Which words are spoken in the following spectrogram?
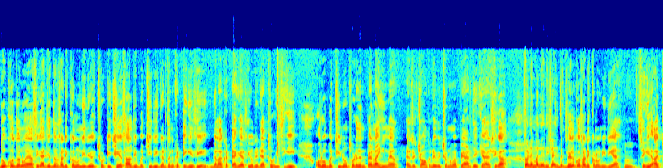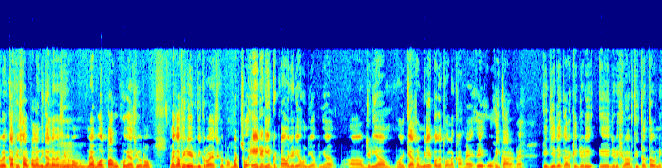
ਦੁੱਖ ਉਦੋਂ ਹੋਇਆ ਸੀਗਾ ਜਿੱਦਣ ਸਾਡੀ ਕਲੋਨੀ ਦੀ ਇੱਕ ਛੋਟੀ 6 ਸਾਲ ਦੀ ਬੱਚੀ ਦੀ ਗਰਦਨ ਕੱਟੀ ਗਈ ਸੀ ਗਲਾ ਕੱਟਿਆ ਗਿਆ ਸੀ ਉਹਦੀ ਡੈਥ ਹੋ ਗਈ ਸੀਗੀ। ਔਰ ਉਹ ਬੱਚੀ ਨੂੰ ਥੋੜੇ ਦਿਨ ਪਹਿਲਾਂ ਹੀ ਮੈਂ ਐਜ਼ ਅ ਚੌਂਕ ਦੇ ਵਿੱਚ ਉਹਨੂੰ ਮੈਂ ਪਿਆਰ ਦੇ ਕੇ ਆਇਆ ਸੀਗਾ। ਤੁਹਾਡੇ ਮਹੱਲੇ ਦੀ ਸ਼ਾਇਦ ਬੱਚੀ? ਬਿਲਕੁਲ ਸਾਡੀ ਕਲੋਨੀ ਦੀ ਹੈ। ਸੀਗੀ। ਅੱਜ ਤੋਂ ਕਾਫੀ ਸਾਲ ਪਹਿਲਾਂ ਦੀ ਗੱਲ ਹੈ ਵੈਸੇ ਉਦੋਂ। ਮੈਂ ਬਹੁਤ ਭਾਵੁਕ ਹੋ ਗਿਆ ਸੀ ਉਦੋਂ। ਮੈਂ ਕਾਫੀ ਰੇਟ ਵੀ ਕਰਵਾਇਆ ਸੀ ਉਦੋਂ। ਬਟ ਸੋ ਇਹ ਜਿਹੜੀਆਂ ਘਟਨਾਵਾਂ ਜਿਹੜੀਆਂ ਹੁੰਦੀਆਂ ਪਈਆਂ ਜਿਹੜੀਆਂ ਮਤਲਬ ਕਿਹਾ ਸਾ ਮਿਲੀ ਭਗਤ ਵਾਲਾ ਕੰਮ ਹੈ ਇਹ ਉਹੀ ਕਾਰਨ ਹੈ ਕਿ ਜਿਹਦੇ ਕਰਕੇ ਜਿਹੜੇ ਇਹ ਜਿਹੜੇ ਸ਼ਰਾਰਤੀ ਤੱਤਵ ਨੇ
